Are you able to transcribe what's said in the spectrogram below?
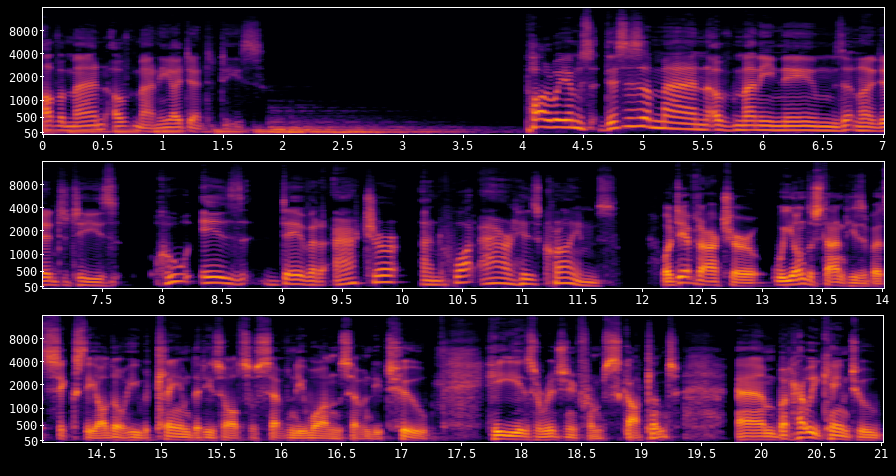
of a man of many identities. Paul Williams, this is a man of many names and identities. Who is David Archer and what are his crimes? Well, David Archer, we understand he's about 60, although he would claim that he's also 71, 72. He is originally from Scotland. Um, but how he came to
